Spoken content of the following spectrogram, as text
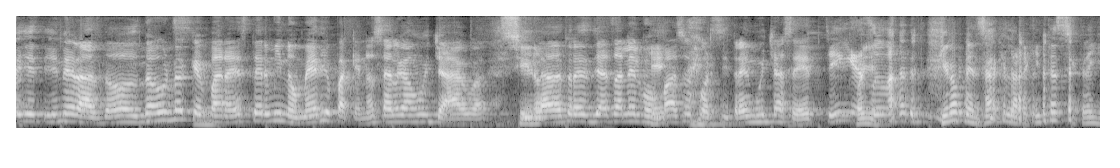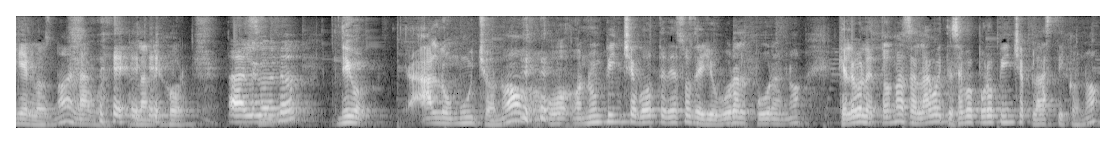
Oye, tiene las dos, ¿no? Uno que para es término medio para que no salga mucha agua. Sí, y ¿no? la otra es ya sale el bombazo por si trae mucha sed. Chingue Oye, su madre. quiero pensar que la rejita sí trae hielos, ¿no? El agua, a lo mejor. Algo, Sí. ¿no? Digo, a lo mucho, ¿no? O, o en un pinche bote de esos de yogur al pura, ¿no? Que luego le tomas al agua y te sabe puro pinche plástico, ¿no?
